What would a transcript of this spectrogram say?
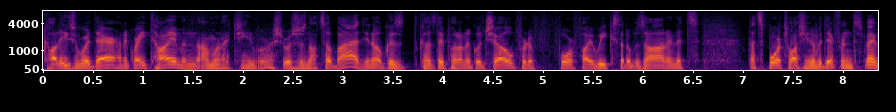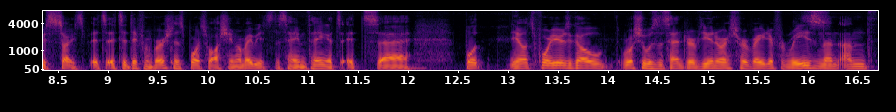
colleagues who were there had a great time, and, and we're like, gee, Russia, Russia's not so bad, you know, because they put on a good show for the four or five weeks that it was on, and it's that sports washing of a different, maybe sorry, it's, it's, it's a different version of sports washing, or maybe it's the same thing. It's it's, uh, but you know, it's four years ago. Russia was the center of the universe for a very different reason, and and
